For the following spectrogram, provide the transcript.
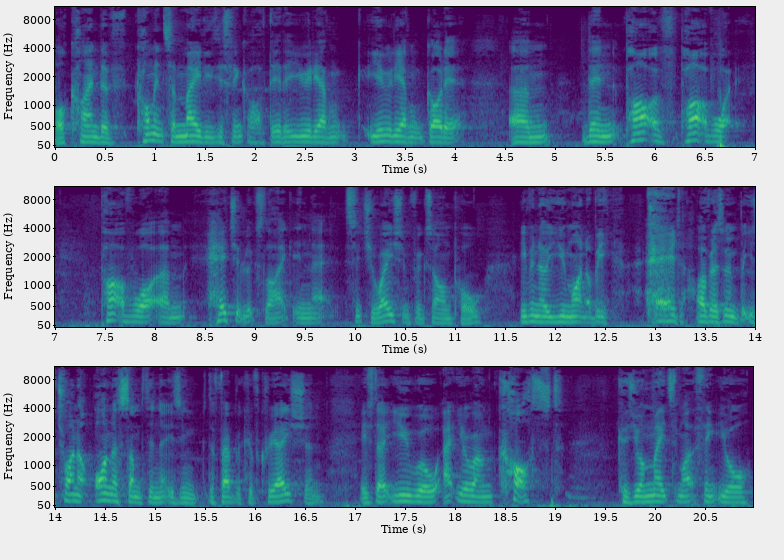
or kind of comments are made, you just think, oh dear, you really haven't you really haven't got it. Um, then part of part of what part of what um, headship looks like in that situation, for example, even though you might not be head over those women, but you're trying to honour something that is in the fabric of creation, is that you will, at your own cost, because your mates might think you're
